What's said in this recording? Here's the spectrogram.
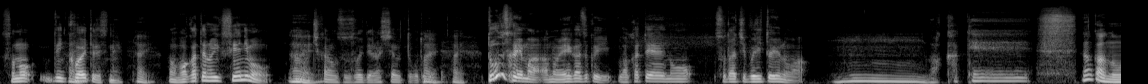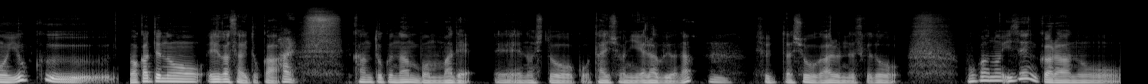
そのに加えてですね、はい。まあ、若手の育成にも、力を注いでいらっしゃるってことで、はい。はい。どうですか？今あの映画作り若手の育ちぶりというのは？うーん若手。なんかあのよく若手の映画祭とか、はい、監督何本までえーの人をこう対象に選ぶようなうん。そういった賞があるんですけど僕あの以前からあの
